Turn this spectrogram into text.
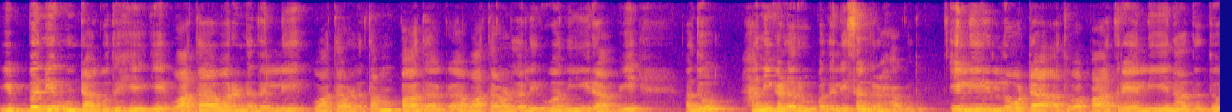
ಇಬ್ಬನಿ ಉಂಟಾಗುವುದು ಹೇಗೆ? ವಾತಾವರಣದಲ್ಲಿ, ವಾತಾವರಣ ತಂಪಾದಾಗ, ವಾತಾವರಣದಲ್ಲಿರುವ ನೀರಾವಿ ಅದು ಹನಿಗಳ ರೂಪದಲ್ಲಿ ಸಂಗ್ರಹ ಆಗೋದು ಇಲ್ಲಿ ಲೋಟ ಅಥವಾ ಪಾತ್ರೆಯಲ್ಲಿ ಏನಾದದ್ದು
